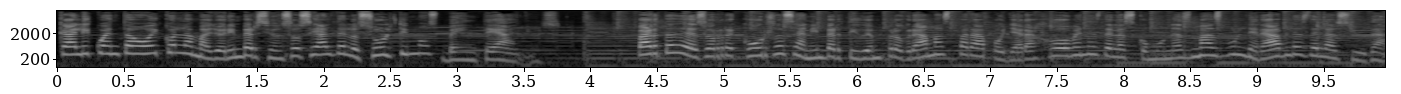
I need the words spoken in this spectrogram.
Cali cuenta hoy con la mayor inversión social de los últimos 20 años. Parte de esos recursos se han invertido en programas para apoyar a jóvenes de las comunas más vulnerables de la ciudad.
